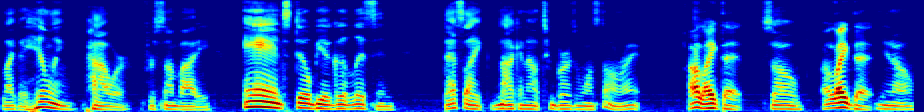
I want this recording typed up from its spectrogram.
like a healing power for somebody and still be a good listen, that's like knocking out two birds with one stone, right? I like that. So, I like that. you know,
